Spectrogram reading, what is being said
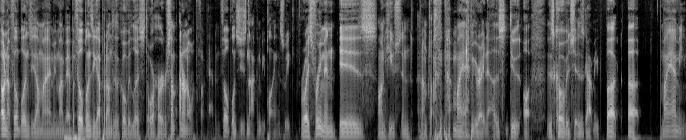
oh no, Phillip Lindsay's on Miami, my bad. But Phillip Lindsay got put onto the COVID list or hurt or something. I don't know what the fuck happened. Phillip Lindsay's not going to be playing this week. Royce Freeman is on Houston, and I'm talking about Miami right now. This dude, oh, this COVID shit has got me fucked up. Miami.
